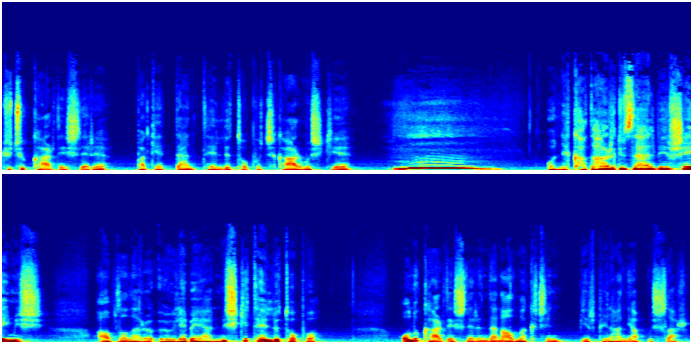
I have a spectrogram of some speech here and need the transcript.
Küçük kardeşleri paketten telli topu çıkarmış ki hmm, o ne kadar güzel bir şeymiş. Ablaları öyle beğenmiş ki telli topu. Onu kardeşlerinden almak için bir plan yapmışlar.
